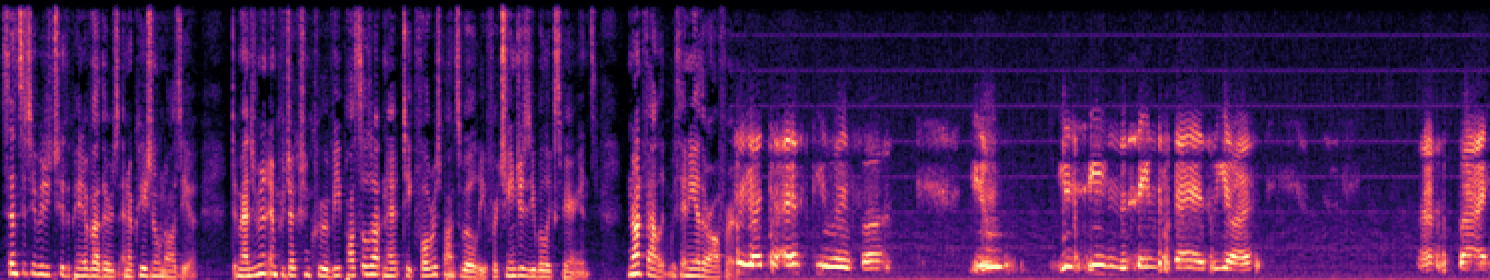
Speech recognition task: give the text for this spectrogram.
sensitivity to the pain of others, and occasional nausea. The management and production crew of ePostle.net take full responsibility for changes you will experience. Not valid with any other offer. forgot to ask you if uh, you you're seeing the same sky as we are. Uh, bye.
